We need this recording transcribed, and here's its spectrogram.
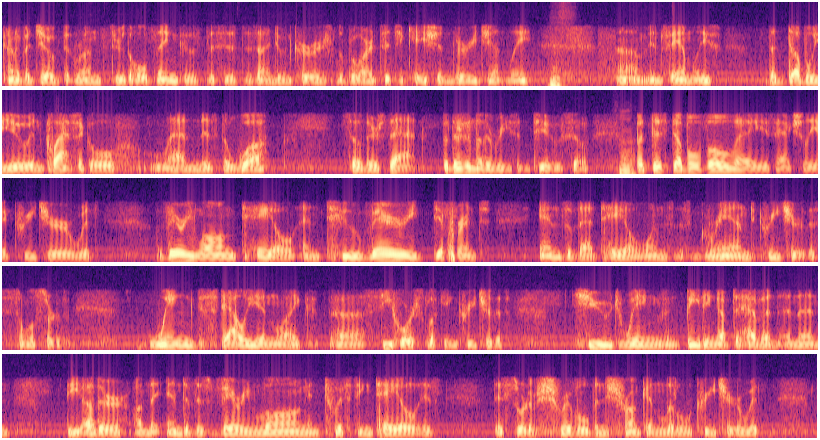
kind of a joke that runs through the whole thing because this is designed to encourage liberal arts education very gently um, in families. The W in classical Latin is the wa, so there's that. But there's another reason too. So, but this double vole is actually a creature with a very long tail and two very different ends of that tail. One's this grand creature, this is almost sort of winged stallion like uh, seahorse looking creature that's huge wings and beating up to heaven. And then the other on the end of this very long and twisting tail is this sort of shriveled and shrunken little creature with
